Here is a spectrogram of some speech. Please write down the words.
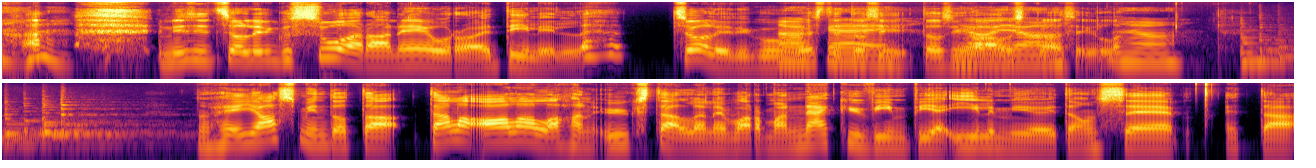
niin sitten se oli niinku suoraan eurojen tilille. Se oli niinku okay. mielestäni tosi, tosi joo, hauskaa joo, silloin. Joo. No hei Jasmin, tota, tällä alallahan yksi tällainen varmaan näkyvimpiä ilmiöitä on se, että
